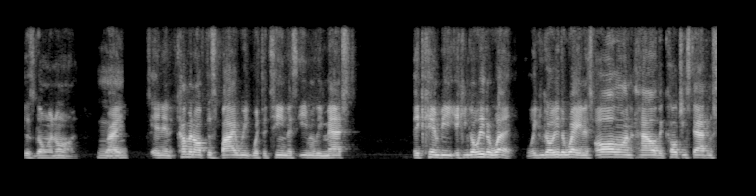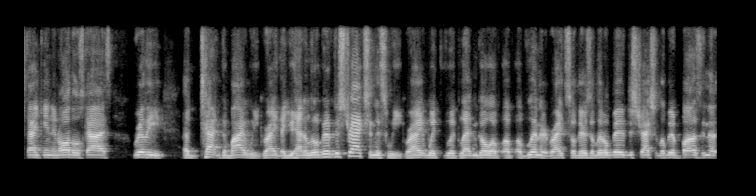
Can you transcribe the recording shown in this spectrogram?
is going on, mm-hmm. right? And then coming off this bye week with a team that's evenly matched, it can be it can go either way. We can go either way, and it's all on how the coaching staff and Steichen and all those guys really attack the bye week, right? That you had a little bit of distraction this week, right? With with letting go of, of, of Leonard, right? So there's a little bit of distraction, a little bit of buzz in the,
